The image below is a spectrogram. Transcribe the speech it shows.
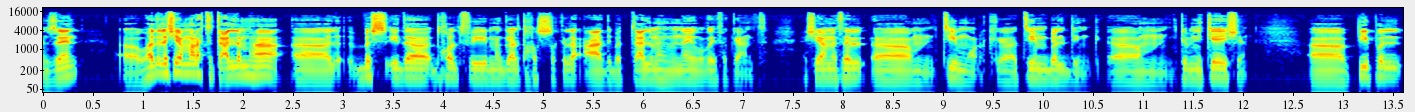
زين؟ آه، وهذه الأشياء ما راح تتعلمها آه، بس إذا دخلت في مجال تخصصك لا عادي بتتعلمها من أي وظيفة كانت. أشياء مثل teamwork team building communication people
